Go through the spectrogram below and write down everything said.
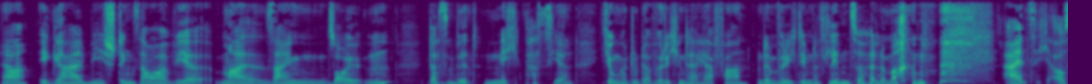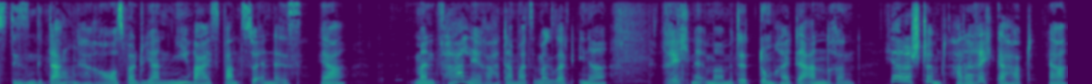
Ja, egal wie stinksauer wir mal sein sollten, das wird nicht passieren. Junge, du, da würde ich hinterherfahren und dann würde ich dem das Leben zur Hölle machen. Einzig aus diesen Gedanken heraus, weil du ja nie weißt, wann es zu Ende ist. Ja, mein Fahrlehrer hat damals immer gesagt, Ina, rechne immer mit der Dummheit der anderen. Ja, das stimmt, hat er recht gehabt. Ja,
